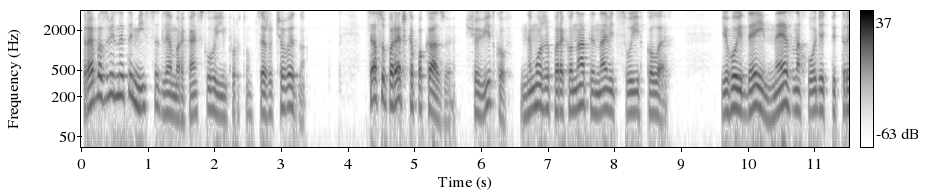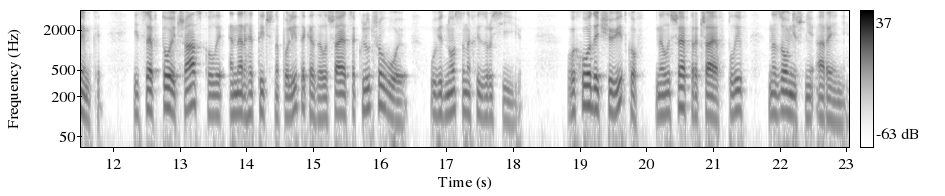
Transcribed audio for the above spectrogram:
Треба звільнити місце для американського імпорту, це ж очевидно. Ця суперечка показує, що Вітков не може переконати навіть своїх колег. Його ідеї не знаходять підтримки, і це в той час, коли енергетична політика залишається ключовою у відносинах із Росією. Виходить, що Вітков не лише втрачає вплив на зовнішній арені,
